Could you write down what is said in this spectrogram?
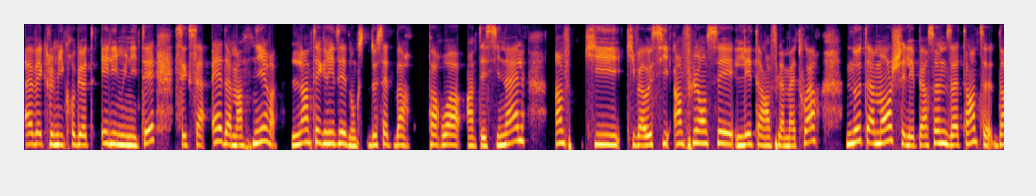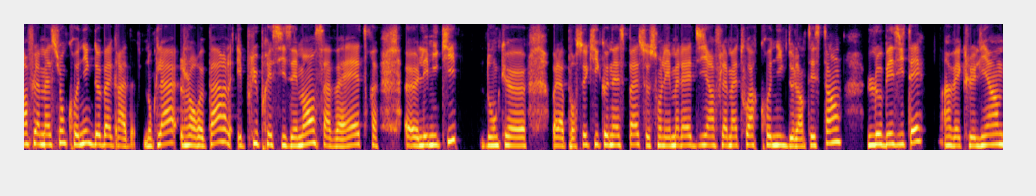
avec le microbiote et l'immunité, c'est que ça aide à maintenir l'intégrité de cette barre paroi intestinale qui, qui va aussi influencer l'état inflammatoire, notamment chez les personnes atteintes d'inflammation chronique de bas grade. Donc là, j'en reparle et plus précisément, ça va être euh, les MICI. Donc euh, voilà, pour ceux qui connaissent pas, ce sont les maladies inflammatoires chroniques de l'intestin, l'obésité, avec le lien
